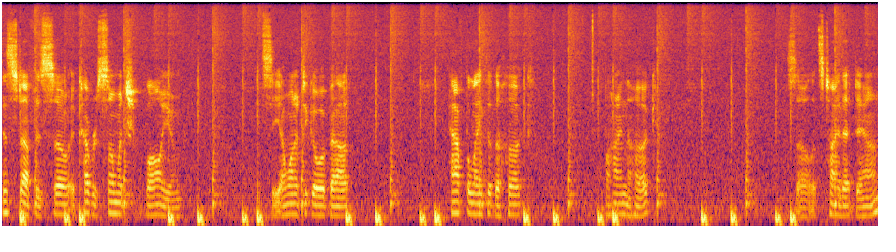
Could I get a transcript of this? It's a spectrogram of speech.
this stuff is so, it covers so much volume. Let's see, I want it to go about half the length of the hook behind the hook. So let's tie that down.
